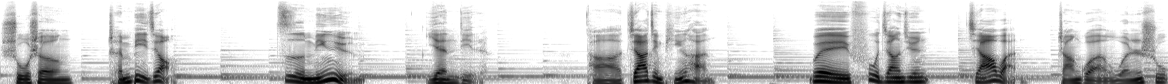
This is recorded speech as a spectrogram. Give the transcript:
书生陈必教，字明允，燕地人。他家境贫寒，为副将军贾婉掌管文书。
